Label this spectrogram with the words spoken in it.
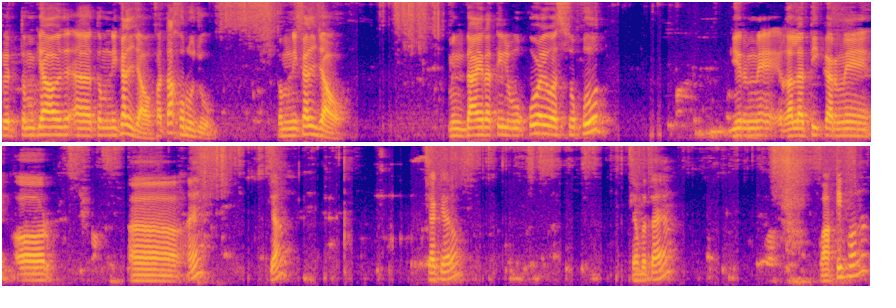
फिर तुम क्या हो तुम निकल जाओ। फ़तखरुजू तुम निकल जाओ। मिन दायरतिलवक़ूअ वस्सुकूत। गिरने गलती करने और आ, है? क्या? क्या कह रहा हूँ? क्या बताया? वाकिफ हो ना?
